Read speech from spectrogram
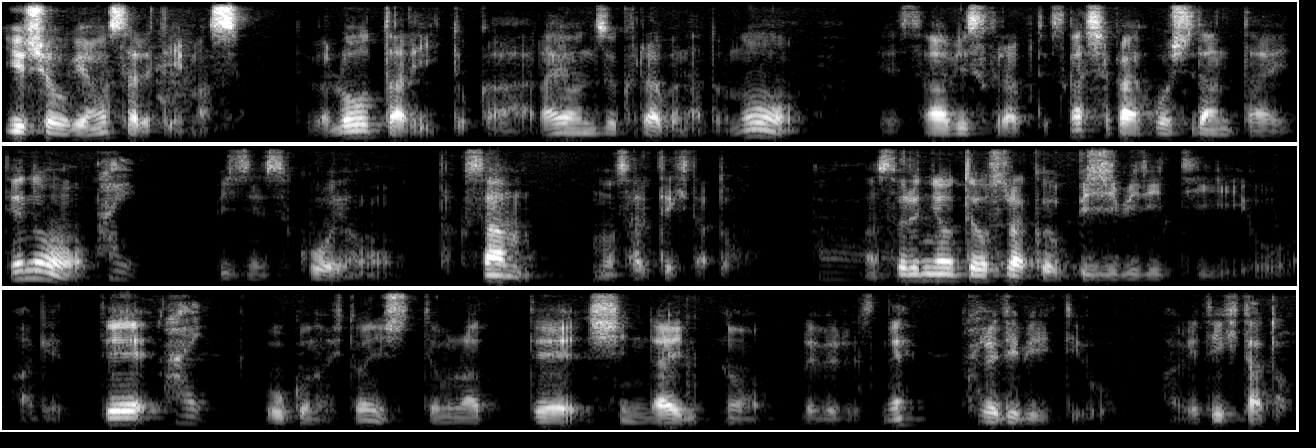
いう証言をされています。例えばロータリーとかライオンズクラブなどのえーサービスクラブですか、社会奉仕団体でのはい。ビジネス講演をたくさんもされてきたと。まあそれれによっておそらくビジビリティを上げて、はい。多くの人に知ってもらって、信頼のレベルですね、クレディビリティを上げてきたと。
